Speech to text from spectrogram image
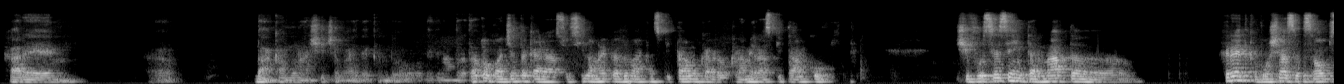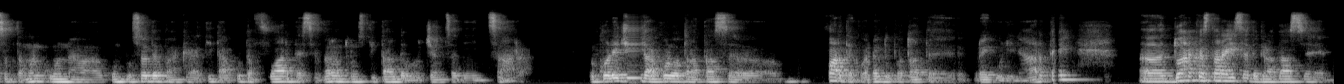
care da, cam un an și ceva de când, o, de când am tratat o pacientă care a sosit la noi pe vremea când spitalul în care lucram era spital COVID și fusese internată, cred că vreo 6 sau 8 săptămâni cu un, cu un puseu de pancreatită acută foarte sever într-un spital de urgență din țară. Colegii de acolo tratase foarte corect după toate regulile artei, doar că starea ei se degradase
